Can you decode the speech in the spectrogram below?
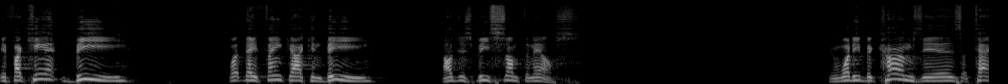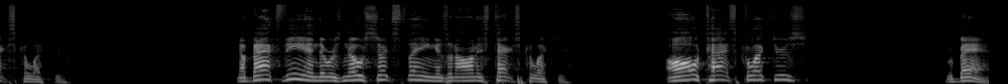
if I can't be what they think I can be, I'll just be something else. And what he becomes is a tax collector. Now, back then, there was no such thing as an honest tax collector. All tax collectors were bad.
